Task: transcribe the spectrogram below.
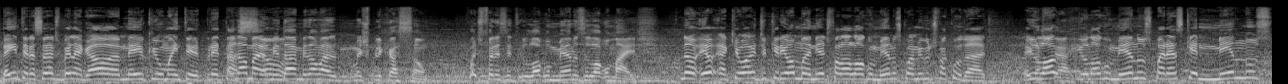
Bem interessante, bem legal, é meio que uma Me interpretação. dá, uma, me dá, me dá uma, uma explicação. Qual a diferença entre logo menos e logo mais? Não, eu- é que eu adquiri uma mania de falar logo menos com um amigo de faculdade. E o, Tá logo, e o logo menos parece que é menos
